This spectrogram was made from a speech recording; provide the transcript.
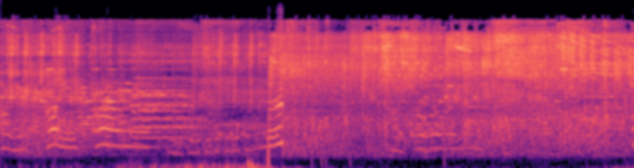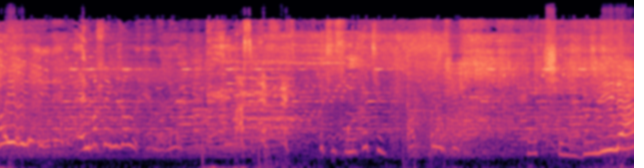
Hayır, hayır, hayır. Evet. Hayır, hayır, elmas elimiz alın. Elmas. Kaçın şimdi, kaçın. Kaçın. Kaçın deliler.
